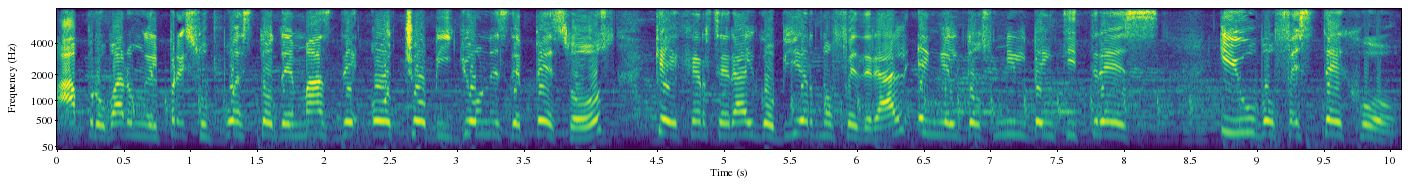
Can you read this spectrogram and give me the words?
aprobaron el presupuesto de más de 8 billones de pesos que ejercerá el gobierno federal en el 2023. Y hubo festejo.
